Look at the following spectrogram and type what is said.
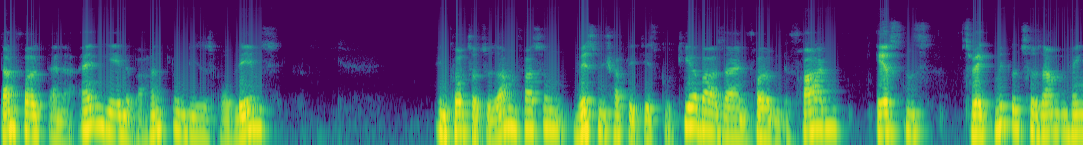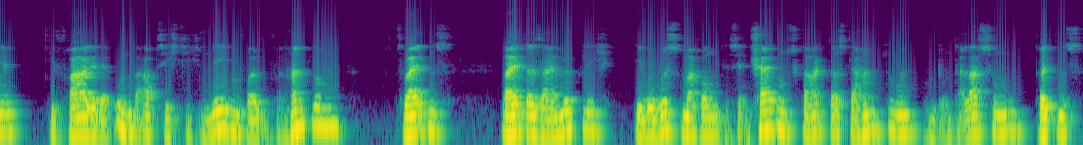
Dann folgt eine eingehende Behandlung dieses Problems. In kurzer Zusammenfassung, wissenschaftlich diskutierbar seien folgende Fragen. Erstens Zweck-Mittel-Zusammenhänge, die Frage der unbeabsichtigten Nebenfolgen von Handlungen. Zweitens, weiter sei möglich die Bewusstmachung des Entscheidungscharakters der Handlungen und Unterlassungen. Drittens,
